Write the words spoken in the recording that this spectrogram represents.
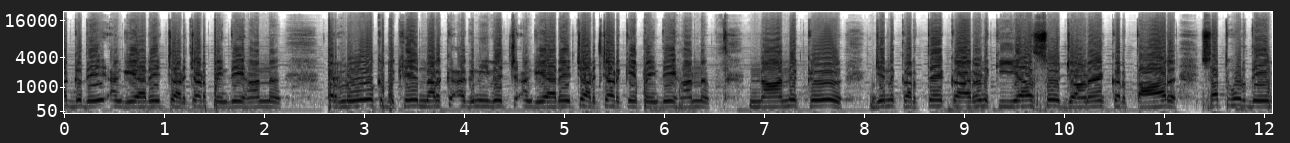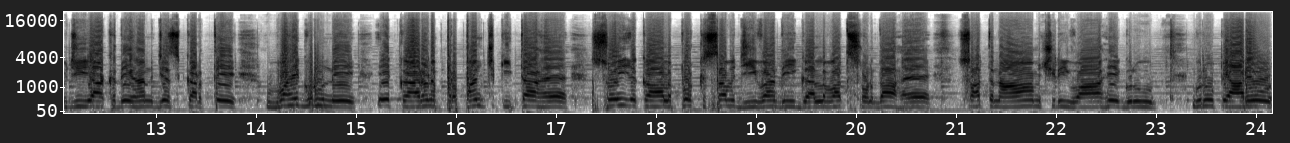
ਅੱਗ ਦੇ ਅੰਗਿਆਰੇ ਝੜ ਝੜ ਪੈਂਦੇ ਹਨ। ਪਰਲੋਕ ਵਿਖੇ ਨਰਕ ਅਗਨੀ ਵਿੱਚ ਅੰਗਿਆਰੇ ਝੜ ਝੜ ਕੇ ਪੈਂਦੇ ਹਨ। ਨਾਨਕ, ਜਿਨ ਕਰਤੇ ਕਾਰਨ ਕੀਆ, ਸੋ ਜਾਣੈ ਕਰਤਾਰ। ਸਤਿਗੁਰ ਦੇਵ ਜੀ ਆਖਦੇ ਹਨ, ਜਿਸ ਕਰਤੇ ਵਾਹਿਗੁਰੂ ਨੇ ਇਹ ਕਾਰਨ ਪ੍ਰਪੰਚ ਕੀਤਾ ਹੈ, ਸੋਈ ਅਕਾਲ ਪੁਰਖ ਸਭ ਜੀਵਾਂ ਦੀ ਗੱਲਬਾਤ ਸੁਣਦਾ ਹੈ। ਸਤਨਾਮ ਸ੍ਰੀ ਵਾਹਿਗੁਰੂ। ਗੁਰੂ ਪਿਆਰਿਓ,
